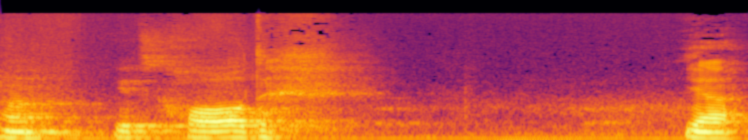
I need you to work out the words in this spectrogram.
Um, it's called, yeah,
